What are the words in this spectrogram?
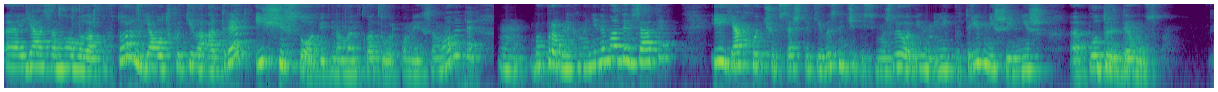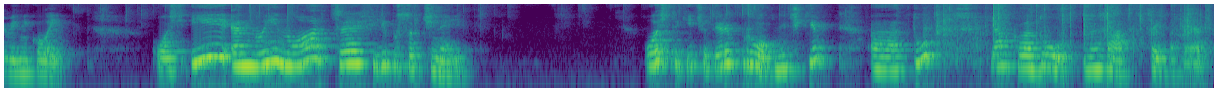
Е, Я замовила повторно. Я от хотіла Адрет і 600 від номенклатур у них замовити, бо пробник мені нема де взяти. І я хочу все ж таки визначитись, можливо, він мені потрібніший, ніж е, пудр де муск від Ніколей. Ось. І Еннуї Нуар це Філіппо Сорчинелі. Ось такі чотири пробнички. Е, Тут я кладу назад в цей пакет.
